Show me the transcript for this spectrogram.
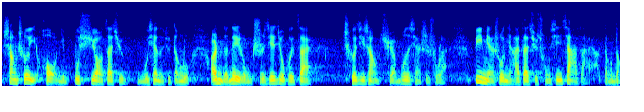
上车以后，你不需要再去无限的去登录，而你的内容直接就会在车机上全部的显示出来，避免说你还再去重新下载啊等等。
